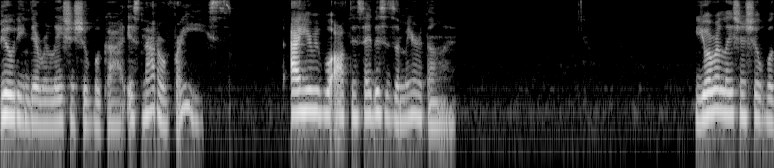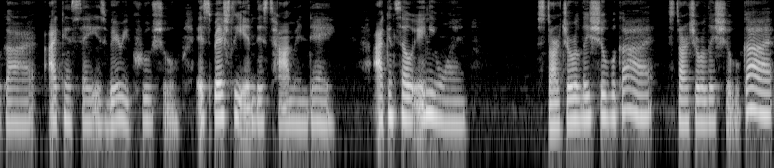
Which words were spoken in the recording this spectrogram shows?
building their relationship with God. It's not a race. I hear people often say this is a marathon. Your relationship with God, I can say, is very crucial, especially in this time and day. I can tell anyone start your relationship with God, start your relationship with God,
